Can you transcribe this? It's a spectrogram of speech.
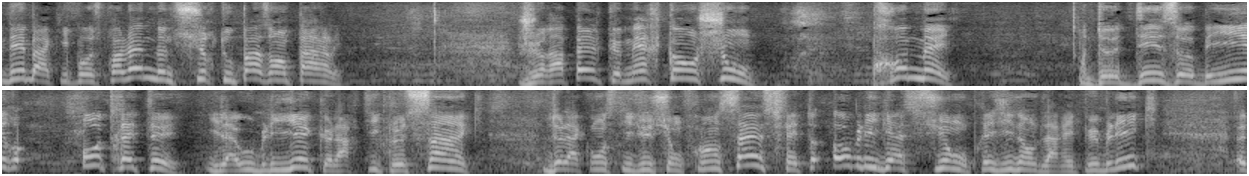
débats qui posent problème, de ne surtout pas en parler? Je rappelle que Mercanchon promet de désobéir au traité. Il a oublié que l'article 5 de la Constitution française fait obligation au président de la République euh,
